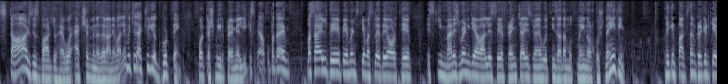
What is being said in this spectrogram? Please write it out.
स्टार्स इस बार जो है वो एक्शन में नज़र आने वाले which is actually a good thing for Kashmir premier league इसमें आपको पता है, मसाइल थे पेमेंट्स के मसले थे और थे। इसकी मैनेजमेंट के हवाले से फ्रेंचाइज जो है वो इतनी ज़्यादा मुतमिन और खुश नहीं थी। लेकिन पाकिस्तान क्रिकेट के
